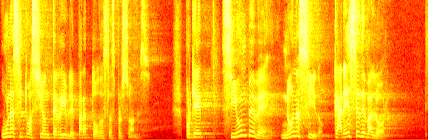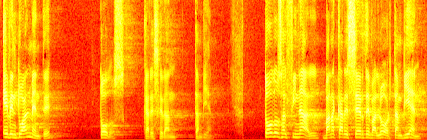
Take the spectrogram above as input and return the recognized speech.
una situación terrible para todas las personas. Porque si un bebé no nacido carece de valor, eventualmente todos carecerán también. Todos al final van a carecer de valor también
